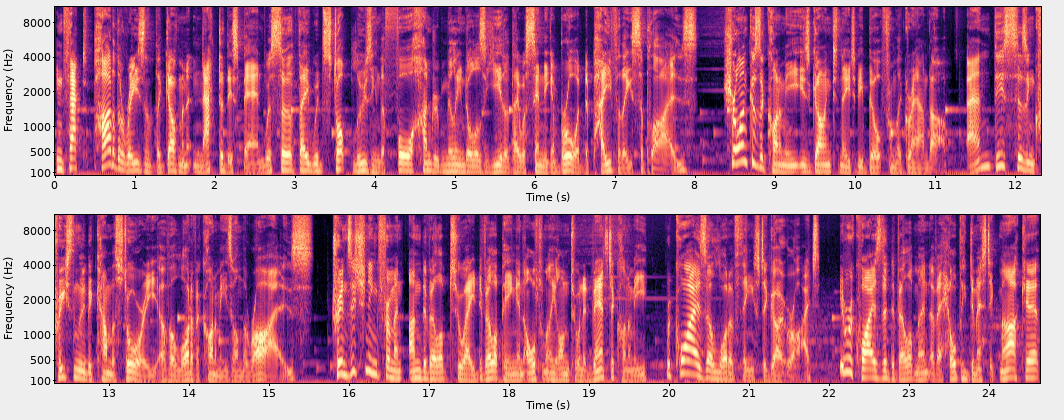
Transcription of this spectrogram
In fact, part of the reason that the government enacted this ban was so that they would stop losing the $400 million a year that they were sending abroad to pay for these supplies. Sri Lanka's economy is going to need to be built from the ground up, and this has increasingly become the story of a lot of economies on the rise. Transitioning from an undeveloped to a developing and ultimately onto an advanced economy requires a lot of things to go right. It requires the development of a healthy domestic market,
